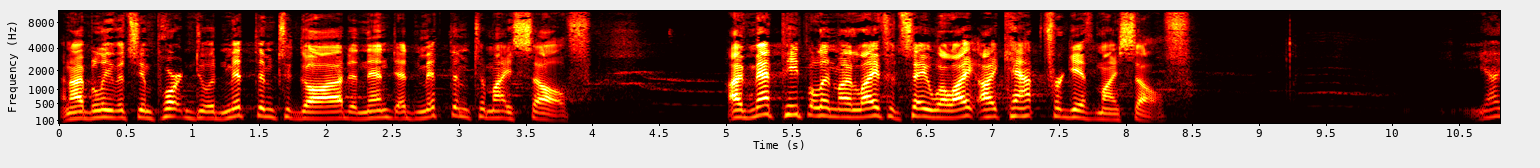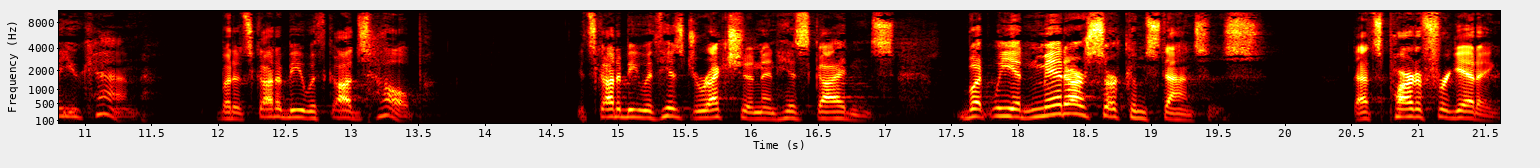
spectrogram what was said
And I believe it's important to admit them to God and then admit them to myself. I've met people in my life that say, Well, I, I can't forgive myself. Yeah, you can, but it's got to be with God's help. It's got to be with His direction and His guidance. But we admit our circumstances. That's part of forgetting.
